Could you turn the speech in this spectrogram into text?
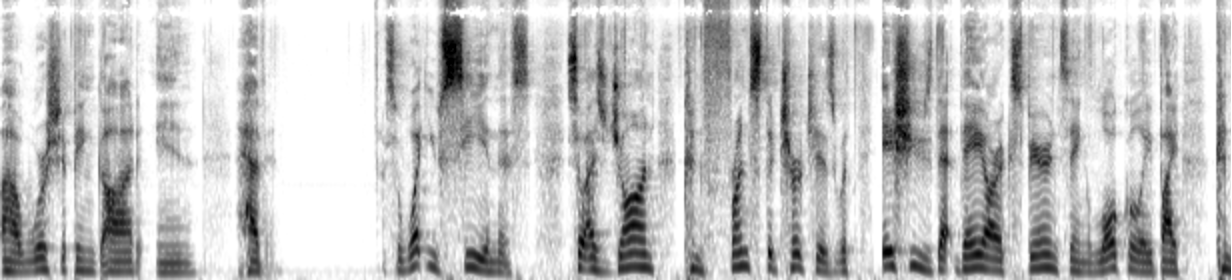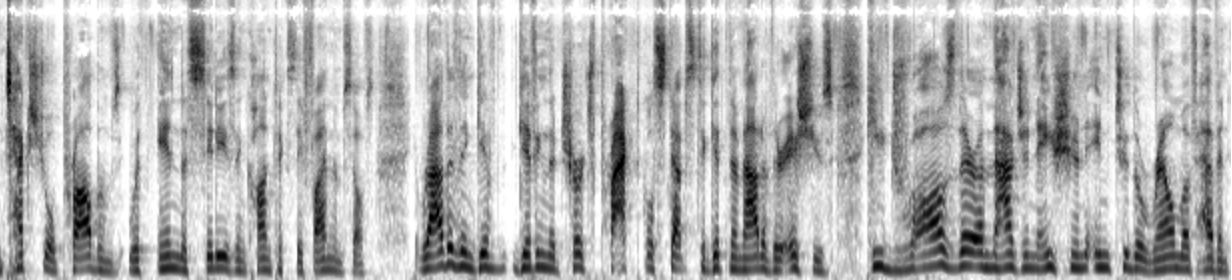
uh, worshiping God in heaven. So, what you see in this, so as John confronts the churches with issues that they are experiencing locally by contextual problems within the cities and context they find themselves. Rather than give, giving the church practical steps to get them out of their issues, he draws their imagination into the realm of heaven.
